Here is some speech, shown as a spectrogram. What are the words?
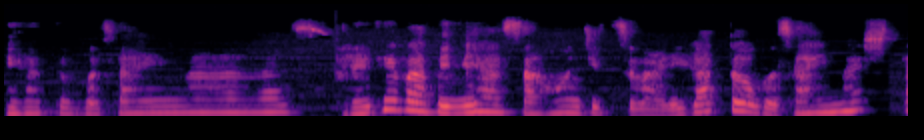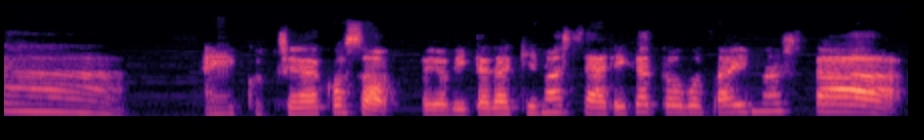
りがとうございます。それではビビアンさん本日はありがとうございました。はい、こちらこそお呼びいただきましてありがとうございました。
